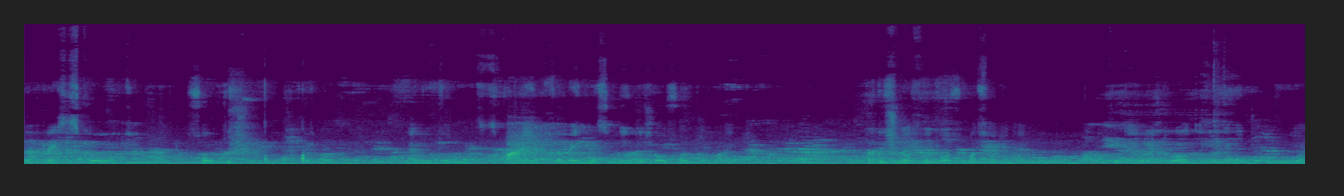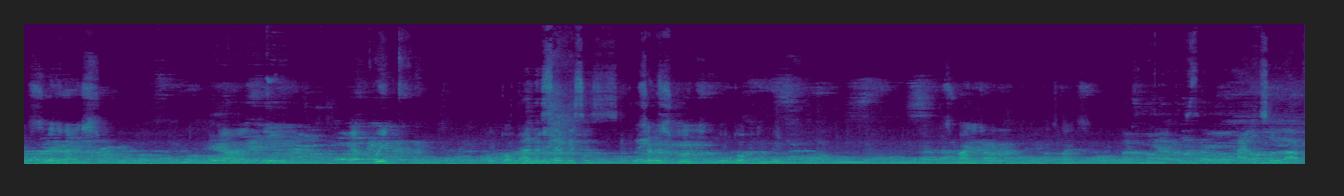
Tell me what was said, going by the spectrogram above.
the place is called Soul Kitchen. So, and you can find the menus in English also. You can find traditional food also Macedonian and normal food anywhere in the world and you can enjoy it. It's very nice. Yeah, they, they're quick. They talk Yeah, the English. service is great. Service good. They talk English. It's fine. It's nice. So I also loved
